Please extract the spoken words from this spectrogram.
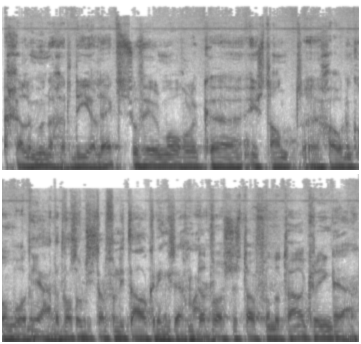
Geldermunniger dialect zoveel mogelijk uh, in stand uh, gehouden kon worden. Ja, dat was ook die start van die taalkring, zeg maar. Dat was de start van de taalkring. Ja.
